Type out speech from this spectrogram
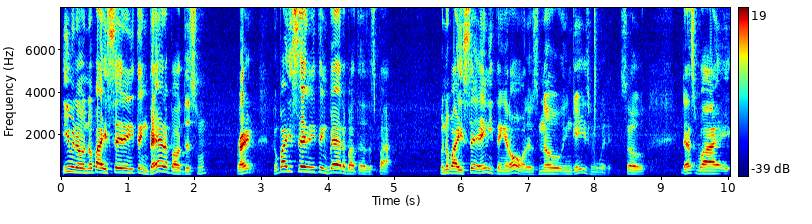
Even though nobody said anything bad about this one, right? Nobody said anything bad about the other spot. But nobody said anything at all. There's no engagement with it. So that's why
